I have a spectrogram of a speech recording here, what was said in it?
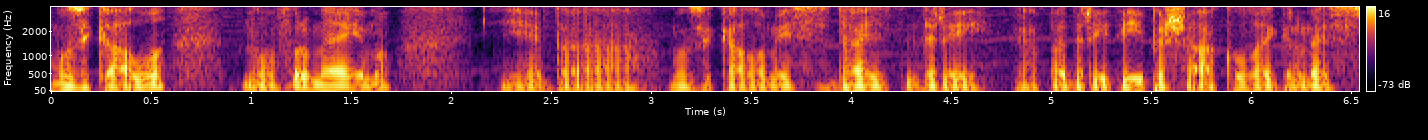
muzikālo noformējumu, jeb muzikālo misas daļu tad arī padarīt īpašāku, lai gan mēs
